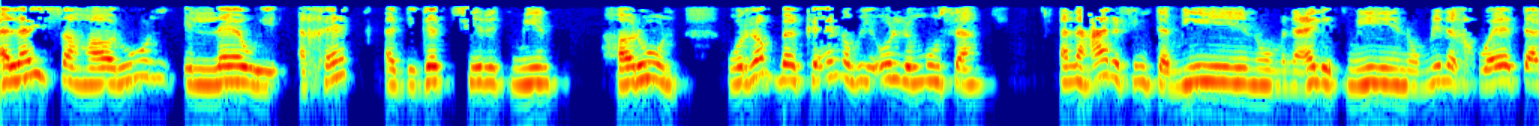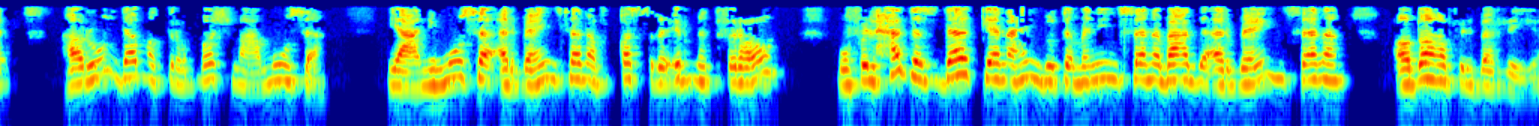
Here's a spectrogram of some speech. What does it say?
أليس هارون اللاوي أخاك؟ أدي جت سيرة مين؟ هارون. والرب كأنه بيقول لموسى أنا عارف أنت مين ومن عيلة مين ومين إخواتك. هارون ده ما ترباش مع موسى. يعني موسى أربعين سنة في قصر ابنة فرعون وفي الحدث ده كان عنده 80 سنة بعد أربعين سنة قضاها في البرية.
